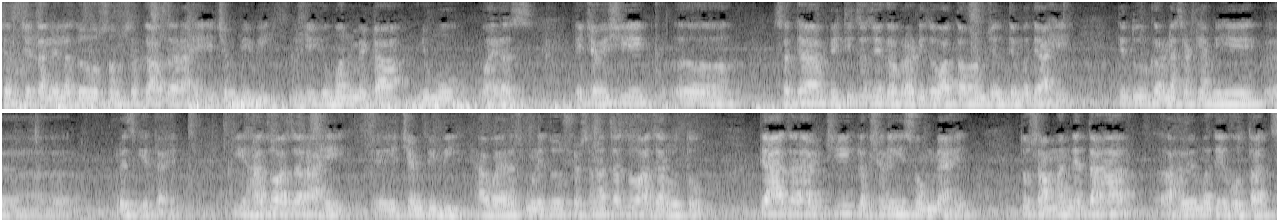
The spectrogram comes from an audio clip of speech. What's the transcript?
चर्चेत आलेला जो संसर्ग आजार आहे एच एम पी व्ही म्हणजे ह्युमन मेटा न्युमो व्हायरस याच्याविषयी एक सध्या भीतीचं जे घबराटीचं वातावरण जनतेमध्ये आहे ते दूर करण्यासाठी आम्ही हे प्रेस घेत आहे की हा जो आजार आहे एच एम पी व्ही ह्या व्हायरसमुळे जो श्वसनाचा जो आजार होतो त्या आजाराची लक्षणे ही सौम्य आहेत. तो सामान्यतः हवेमध्ये होताच.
